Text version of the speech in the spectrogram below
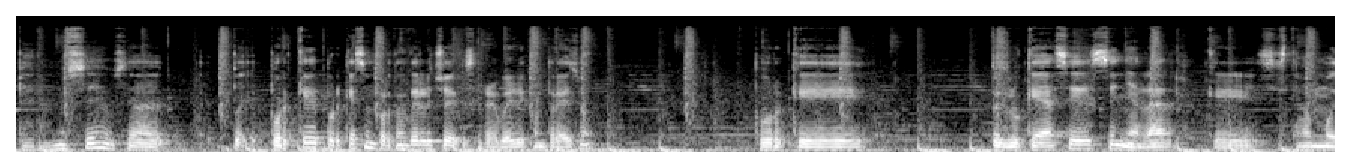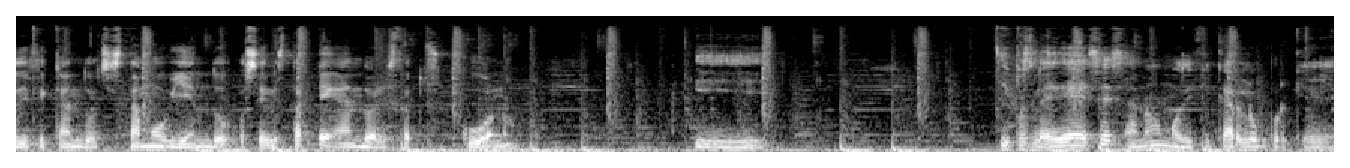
pero no sé, o sea, ¿por qué? ¿Por qué es importante el hecho de que se rebele contra eso? Porque pues lo que hace es señalar que se está modificando, se está moviendo o se le está pegando al status quo, ¿no? Y, y pues la idea es esa, ¿no? Modificarlo porque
